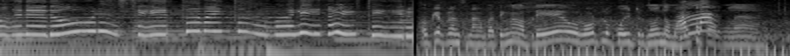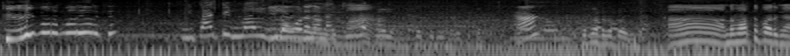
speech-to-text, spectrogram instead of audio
மனதோடு சேர்த்து வைத்த வலிகள் தீரும். ஓகே ஃப்ரெண்ட்ஸ் நாங்கள் பார்த்தீங்கன்னா அப்படியே ஒரு ரோட்டில் போயிட்டு இருந்தோம். இந்த மரத்தை பாருங்களேன். பேய் போகிற மாதிரியே இருக்கு. நீ பாத்தீங்களா? காமிக்கணுமா ஆ? அந்த மரத்தை பாருங்க.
